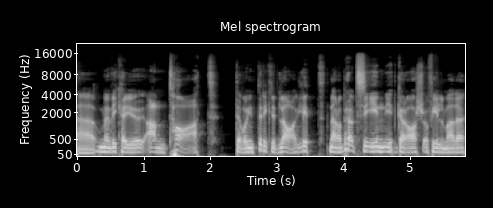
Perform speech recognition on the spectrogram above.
Eh, men vi kan ju anta att det var inte riktigt lagligt när de bröt sig in i ett garage och filmade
